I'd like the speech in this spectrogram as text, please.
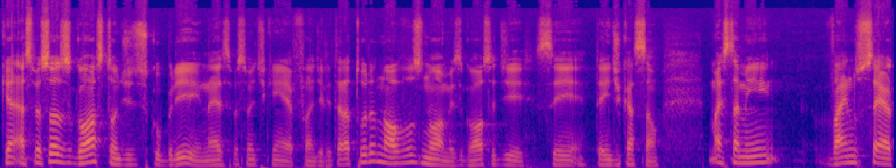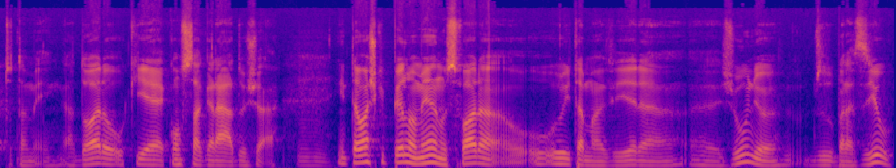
que as pessoas gostam de descobrir, né, especialmente quem é fã de literatura, novos nomes, gosta de ser, ter indicação. Mas também vai no certo também, adora o que é consagrado já. Uhum. Então, acho que pelo menos, fora o Itamar Vieira eh, Júnior, do Brasil,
